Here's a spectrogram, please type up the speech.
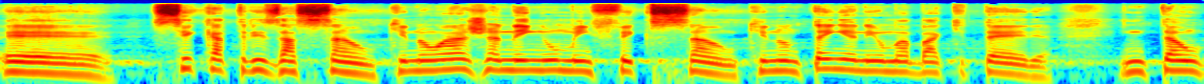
é, cicatrização, que não haja nenhuma infecção, que não tenha nenhuma bactéria. Então,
